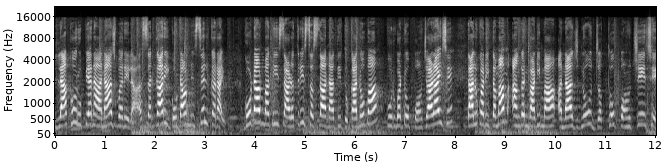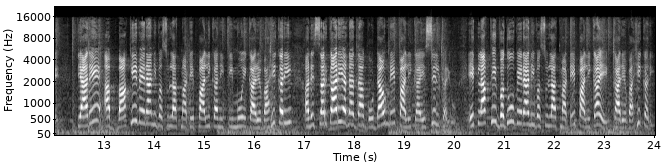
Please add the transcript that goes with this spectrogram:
લાખો રૂપિયાના અનાજ ભરેલા સરકારી ગોડાઉનને સીલ કરાયું. ગોડાઉનમાંથી સાડત્રીસ સસ્તા અનાજની દુકાનોમાં પુરવઠો પહોંચાડાય છે. તાલુકાની તમામ આંગણવાડીમાં અનાજનો જથ્થો પહોંચે છે. ત્યારે આ બાકી વેરાની વસૂલાત માટે પાલિકાની ટીમોએ કાર્યવાહી કરી અને સરકારી અનાજના ગોડાઉનને પાલિકાએ સીલ કર્યું. એક લાખથી વધુ વેરાની વસૂલાત માટે પાલિકાએ કાર્યવાહી કરી.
